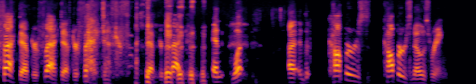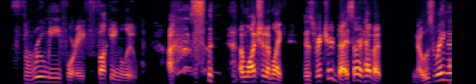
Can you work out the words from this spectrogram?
fact after fact after fact after fact after fact. and what th- Copper's Copper's nose ring threw me for a fucking loop. I am watching. I'm like, does Richard Dysart have a nose ring?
